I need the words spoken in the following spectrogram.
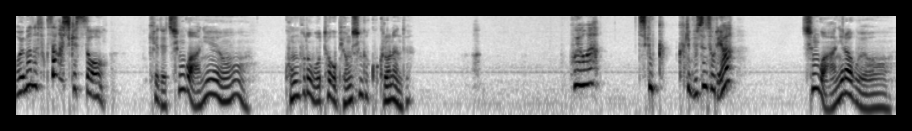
얼마나 속상하시겠어. 걔 내 친구 아니에요. 공부도 못하고 병신 같고 그러는데. 호영아, 지금 그, 그게 무슨 소리야? 친구 아니라고요.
